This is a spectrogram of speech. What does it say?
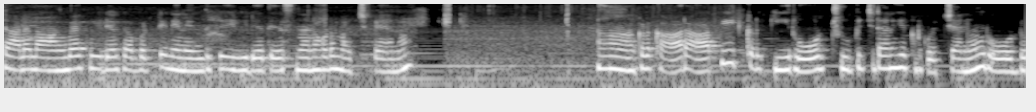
చాలా లాంగ్ బ్యాక్ వీడియో కాబట్టి నేను ఎందుకు ఈ వీడియో తీస్తున్నానో కూడా మర్చిపోయాను. అక్కడ కార్ ఆపి ఇక్కడికి రోడ్ చూపించడానికి ఇక్కడికి వచ్చాను. రోడ్డు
